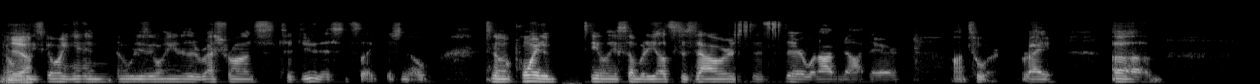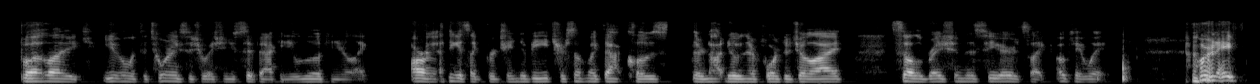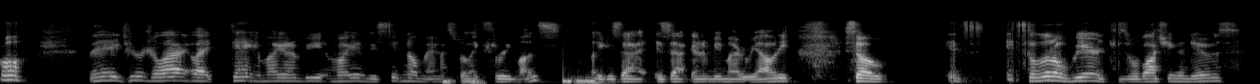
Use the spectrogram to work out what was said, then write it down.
Yeah. Nobody's going in. Nobody's going into the restaurants to do this. It's like there's no, there's no point of stealing somebody else's hours that's there when I'm not there on tour, right? Um, but like even with the touring situation, you sit back and you look and you're like, all right, I think it's like Virginia Beach or something like that closed. They're not doing their Fourth of July celebration this year. It's like, okay, wait, we're in April, May, June, July. Like, dang, am I gonna be? Am I gonna be sitting on my ass for like three months? Like, is that is that gonna be my reality? So, it's it's a little weird because we're watching the news,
